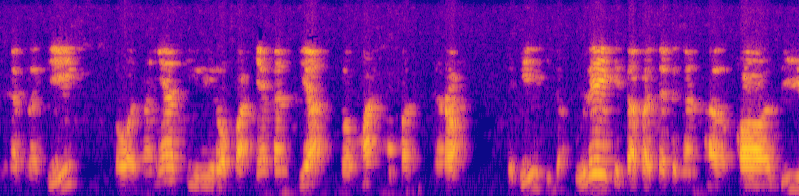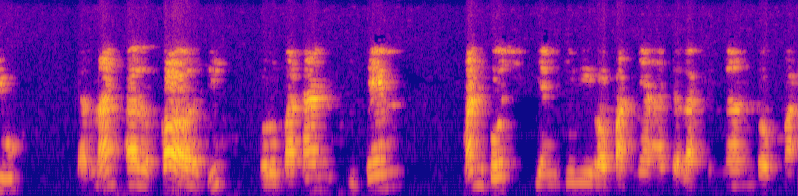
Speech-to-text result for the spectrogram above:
Ingat lagi bahwasanya ciri rofaknya kan dia domah bukan darah. Jadi tidak boleh kita baca dengan al-qadiyu karena al-qadi merupakan isim manbus yang ciri rofaknya adalah dengan darah.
